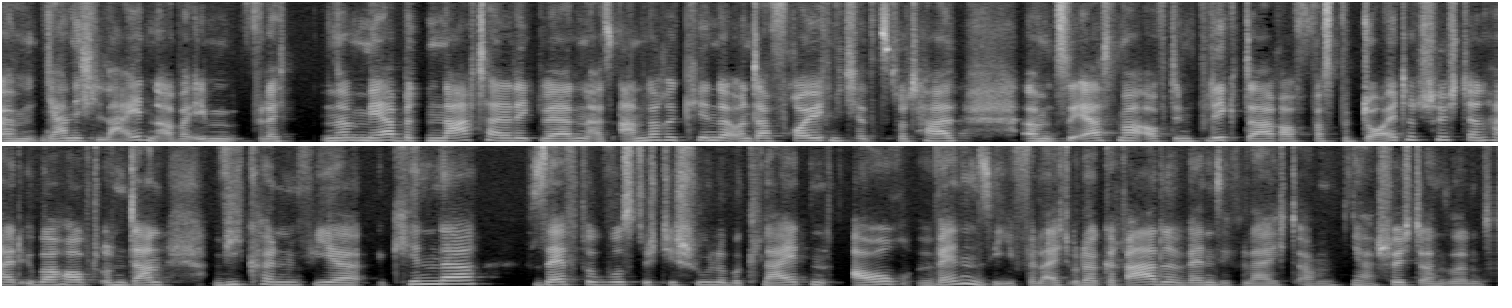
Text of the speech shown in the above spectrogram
ähm, ja nicht leiden, aber eben vielleicht ne, mehr benachteiligt werden als andere Kinder. Und da freue ich mich jetzt total ähm, zuerst mal auf den Blick darauf, was bedeutet Schüchternheit überhaupt und dann, wie können wir Kinder selbstbewusst durch die Schule begleiten, auch wenn sie vielleicht oder gerade wenn sie vielleicht ähm, ja, schüchtern sind.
